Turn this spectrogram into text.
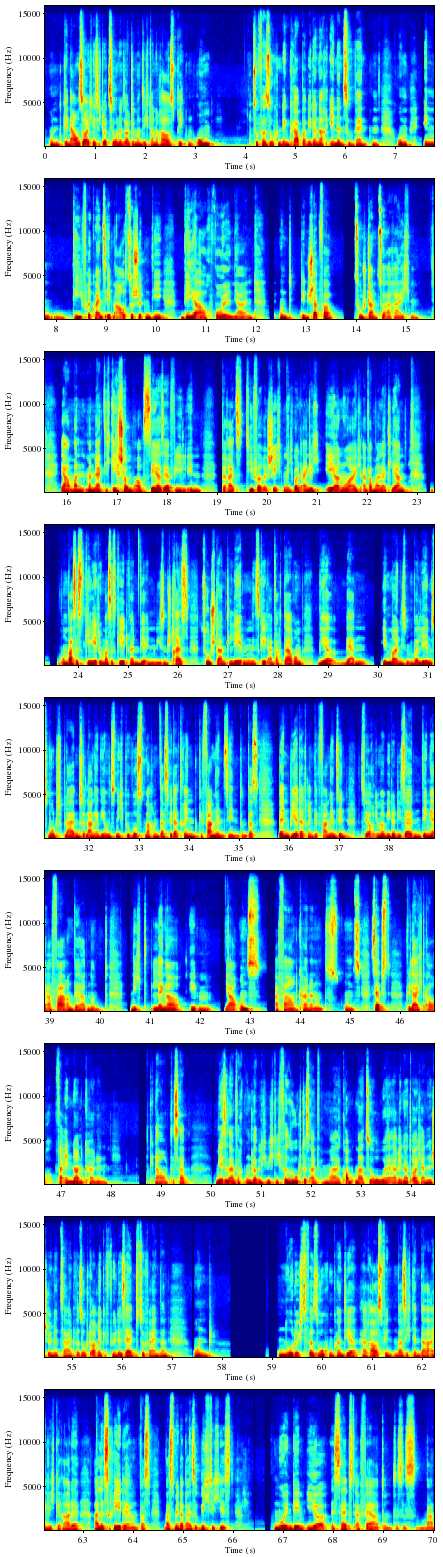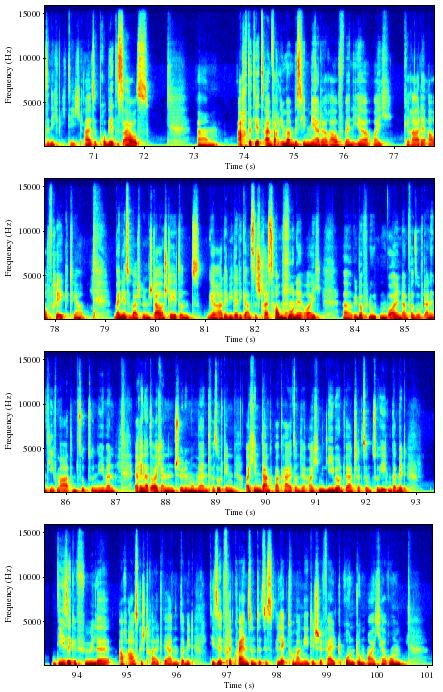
Und genau solche Situationen sollte man sich dann rauspicken, um zu versuchen, den Körper wieder nach innen zu wenden, um in die Frequenz eben auszuschütten, die wir auch wollen, ja, und den Schöpferzustand zu erreichen. Ja, man, man merkt, ich gehe schon auch sehr, sehr viel in bereits tiefere Schichten. Ich wollte eigentlich eher nur euch einfach mal erklären, um was es geht, um was es geht, wenn wir in diesem Stresszustand leben. Es geht einfach darum, wir werden immer in diesem Überlebensmodus bleiben, solange wir uns nicht bewusst machen, dass wir da drin gefangen sind und dass, wenn wir da drin gefangen sind, dass wir auch immer wieder dieselben Dinge erfahren werden und nicht länger eben ja uns erfahren können und uns selbst vielleicht auch verändern können. Genau, deshalb mir ist es einfach unglaublich wichtig. Versucht es einfach mal, kommt mal zur Ruhe, erinnert euch an eine schöne Zeit, versucht eure Gefühle selbst zu verändern und nur durchs Versuchen könnt ihr herausfinden, was ich denn da eigentlich gerade alles rede und was, was mir dabei so wichtig ist. Nur indem ihr es selbst erfährt und das ist wahnsinnig wichtig. Also probiert es aus. Ähm, achtet jetzt einfach immer ein bisschen mehr darauf, wenn ihr euch gerade aufregt, ja. Wenn ihr zum Beispiel im Stau steht und gerade wieder die ganzen Stresshormone euch äh, überfluten wollen, dann versucht einen tiefen Atemzug zu nehmen. Erinnert euch an einen schönen Moment, versucht ihn, euch in Dankbarkeit und euch in Liebe und Wertschätzung zu hegen, damit diese Gefühle auch ausgestrahlt werden und damit diese Frequenz und dieses elektromagnetische Feld rund um euch herum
